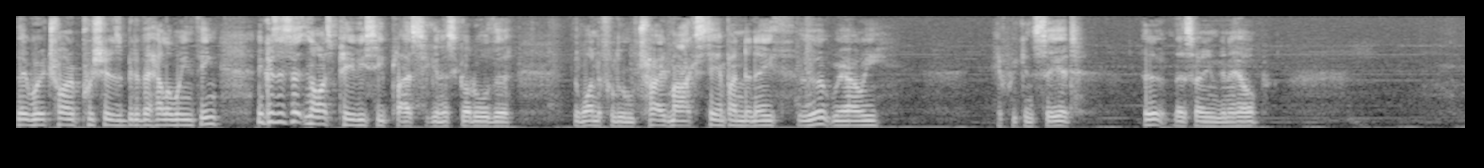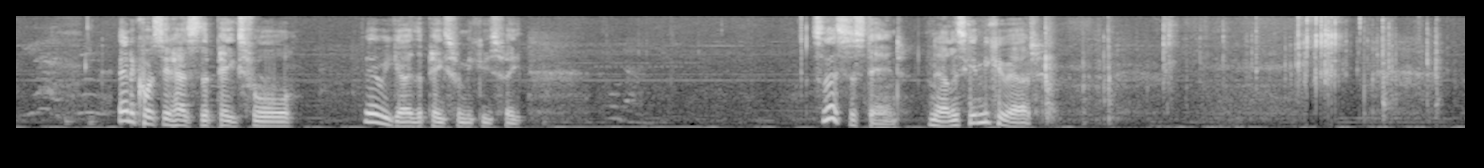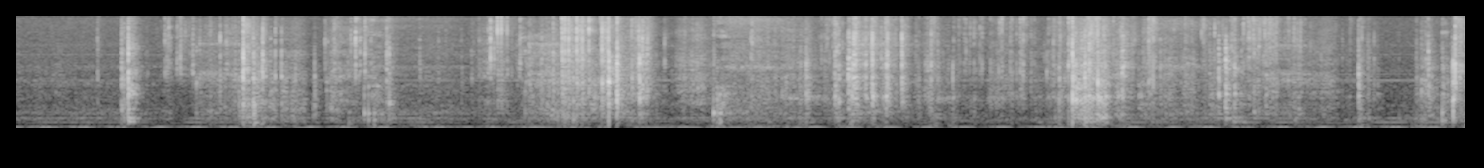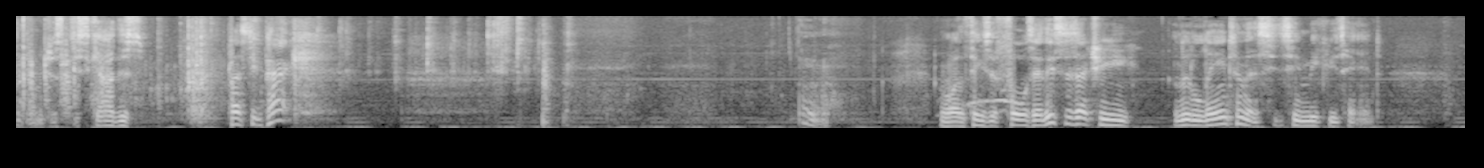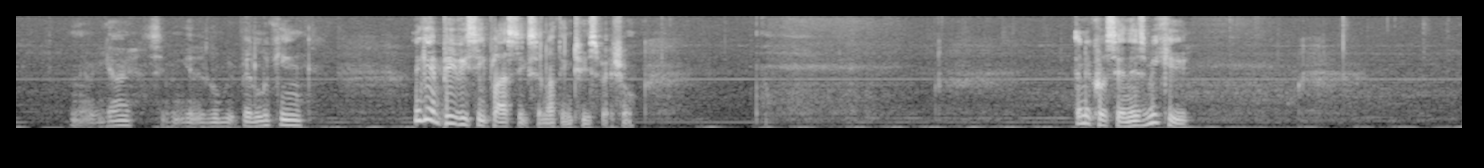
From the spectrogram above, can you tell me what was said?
They were trying to push it as a bit of a Halloween thing because it's that nice PVC plastic and it's got all the the wonderful little trademark stamp underneath. Oh, where are we? If we can see it. Oh, that's not even going to help. And of course it has the pegs for there we go, the pegs for Miku's feet. So that's the stand. Now let's get Miku out. just discard this plastic pack. Hmm. One of the things that falls out. This is actually a little lantern that sits in Miku's hand. There we go. See if we can get it a little bit better looking. Again, PVC plastics are nothing too special. And of course then there's Miku.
